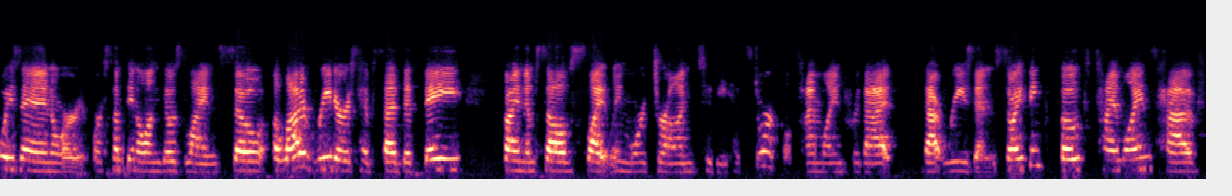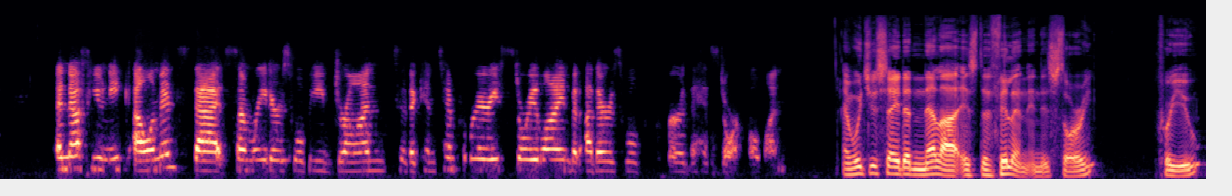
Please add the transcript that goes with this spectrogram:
poison or or something along those lines. So a lot of readers have said that they find themselves slightly more drawn to the historical timeline for that that reason. So I think both timelines have enough unique elements that some readers will be drawn to the contemporary storyline, but others will prefer the historical one. And would you say that Nella is the villain in this story for you?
